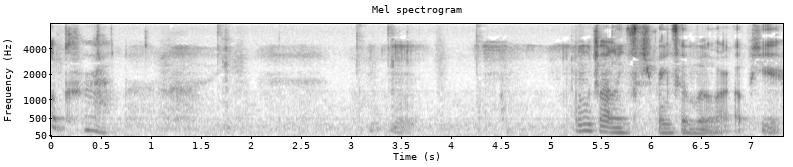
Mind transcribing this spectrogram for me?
Oh crap. I'm gonna try looking for Springfield Boulevard up here.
